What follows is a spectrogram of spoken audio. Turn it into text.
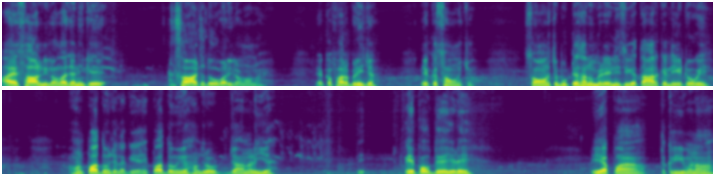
ਆਏ ਸਾਲ ਨਹੀਂ ਲਾਉਂਦਾ ਯਾਨੀ ਕਿ ਸਾਲ 'ਚ ਦੋ ਵਾਰੀ ਲਾਉਣਾ ਮੈਂ। ਇੱਕ ਫਰਵਰੀ 'ਚ, ਇੱਕ ਸਾਉਣ 'ਚ। ਸਾਉਣ 'ਚ ਬੂਟੇ ਸਾਨੂੰ ਮਿਲੇ ਨਹੀਂ ਸੀਗੇ, ਤਾਂ ਕਰਕੇ ਲੇਟ ਹੋ ਗਏ। ਹੁਣ ਭਾਦੋਂ 'ਚ ਲੱਗੇ ਆ ਇਹ। ਭਾਦੋਂ ਵੀ ਸਮਝ ਲਓ, ਜਾਣ ਵਾਲੀ ਆ। ਤੇ ਇਹ ਪੌਦੇ ਆ ਜਿਹੜੇ, ਇਹ ਆਪਾਂ ਤਕਰੀਬਨ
